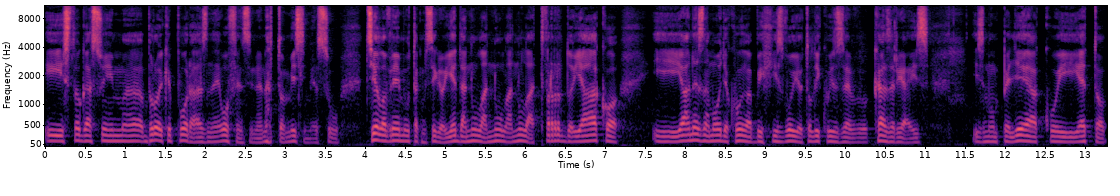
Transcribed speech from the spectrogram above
i stoga su im uh, brojke porazne, ofenzivne na to, mislim, jer su cijelo vrijeme utakmice igrao 1-0, 0-0, tvrdo, jako, i ja ne znam ovdje koga bih izdvojio toliko izuzev Kazarija iz, iz Montpelliera koji eto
